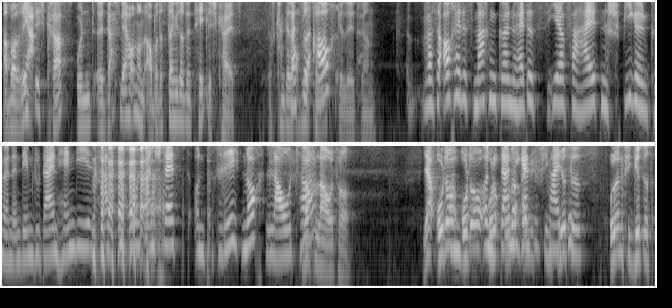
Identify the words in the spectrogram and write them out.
aber richtig krass. Und äh, das wäre auch noch, aber das ist dann wieder eine Tätlichkeit. Das kann dir dann auch du zur Last auch- gelegt werden. Was du auch hättest machen können, du hättest ihr Verhalten spiegeln können, indem du dein Handy Tastenton anstellst und noch lauter. Noch lauter. Ja, oder, Und- oder, und oder, dann oder ein fingiertes, oder ein fingiertes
